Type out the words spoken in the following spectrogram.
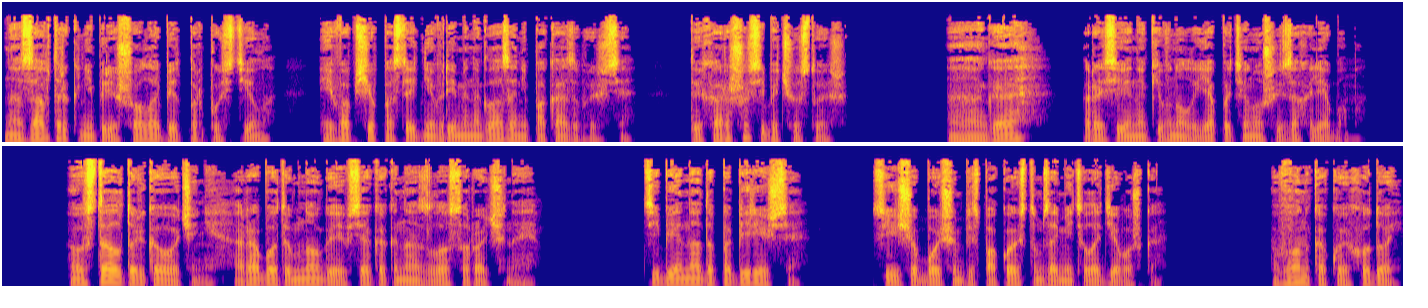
На завтрак не пришел, обед пропустил, и вообще в последнее время на глаза не показываешься. Ты хорошо себя чувствуешь? Ага, рассеянно кивнул я, потянувшись за хлебом. Устал только очень, работы много и все как назло срочное. Тебе надо поберечься, с еще большим беспокойством заметила девушка. Вон какой худой,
